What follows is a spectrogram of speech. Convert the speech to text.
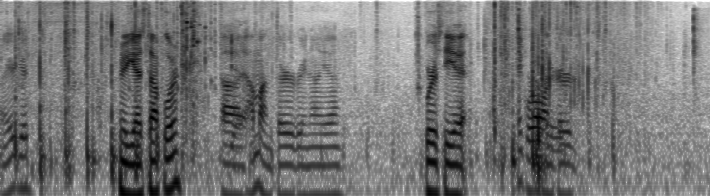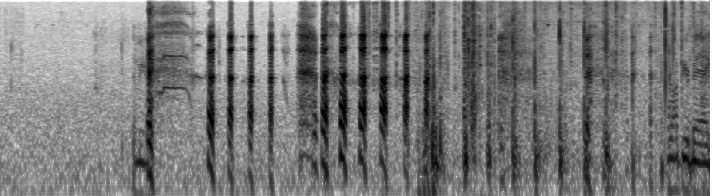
No, you're good. Are you guys top floor? Uh, Yeah. I'm on third right now, yeah. Where's he at? I think we're all on third. Drop your bag.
